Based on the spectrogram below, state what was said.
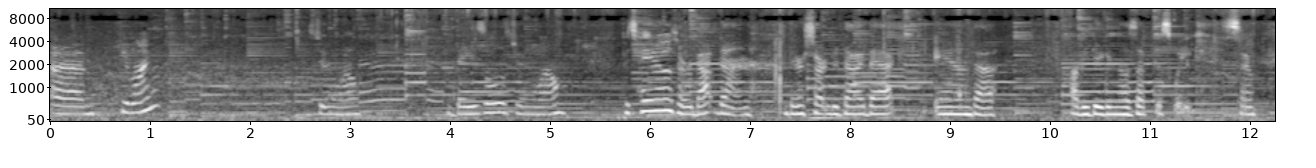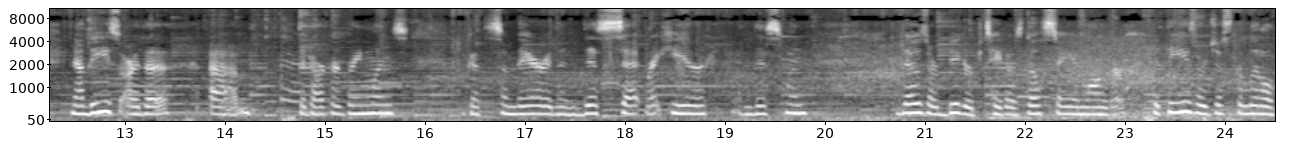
um, key lime is doing well. Basil is doing well. Potatoes are about done. They're starting to die back. and uh, I'll be digging those up this week. So now these are the um, the darker green ones. I've got some there, and then this set right here, and this one. Those are bigger potatoes. They'll stay in longer. But these are just the little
